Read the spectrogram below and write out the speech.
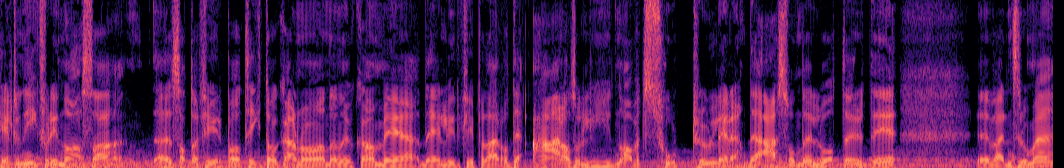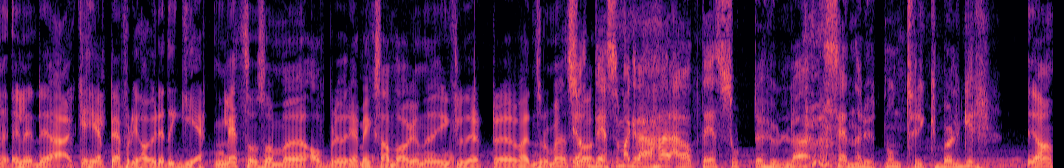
helt unikt, fordi NASA eh, satte fyr på TikTok her nå denne uka med det lydklippet der, og det er altså lyden av et sort hull, dere. Det er sånn det låter ute i eh, verdensrommet. Eller det er jo ikke helt det, for de har jo redigert den litt, sånn som eh, alt ble jo remiksa om dagen, inkludert verdensrommet. Så Ja, det som er greia her, er at det sorte hullet sender ut noen trykkbølger. ja,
